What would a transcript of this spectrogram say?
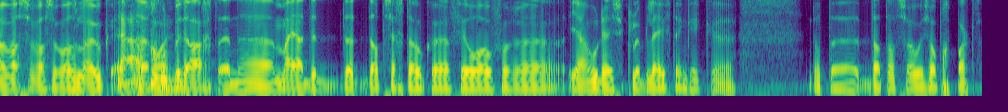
het was, was, was leuk en Ja, dat eh, is goed bedacht. En, eh, maar ja, dit, dat, dat zegt ook eh, veel over eh, ja, hoe deze club leeft, denk ik. eh, dat, eh, dat dat zo is opgepakt.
